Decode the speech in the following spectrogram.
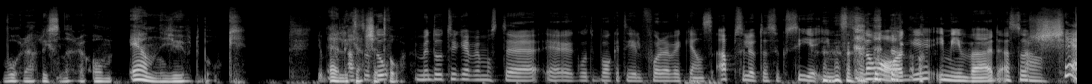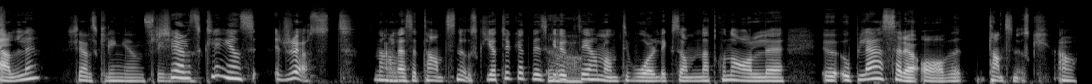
våra lyssnare om en ljudbok. Ja, Eller kanske då, två. Men då tycker jag vi måste eh, gå tillbaka till förra veckans absoluta succéinslag i min värld. Alltså Ja. Kjell, Källsklingens. Källsklingens röst när han Ja. läser Tantsnusk. Jag tycker att vi ska Ja. utse honom till vår liksom, nationaluppläsare av Tantsnusk. Ja.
